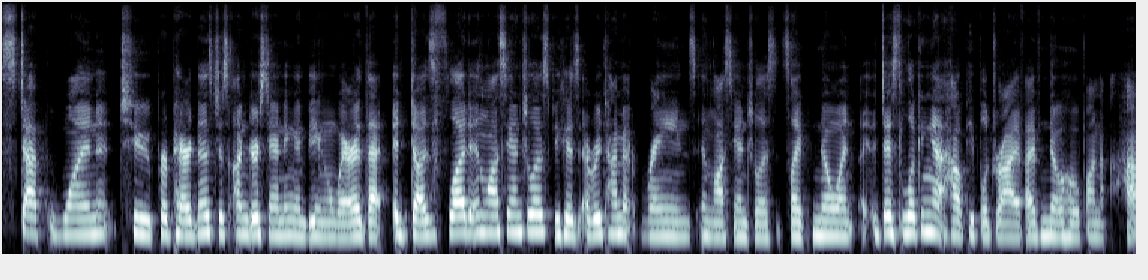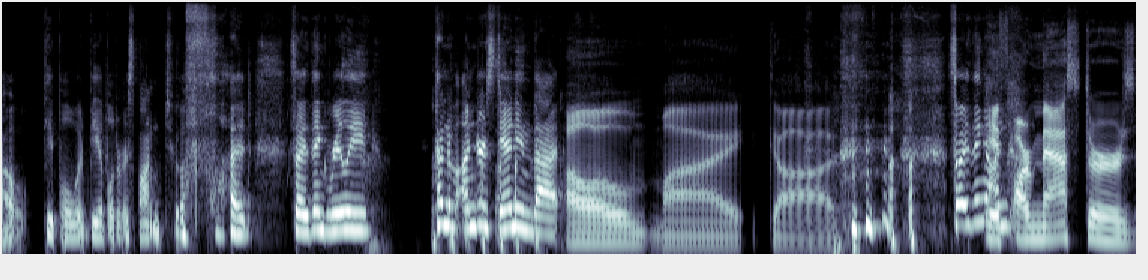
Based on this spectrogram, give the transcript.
step one to preparedness, just understanding and being aware that it does flood in Los Angeles because every time it rains in Los Angeles, it's like no one, uh, just looking at how people drive, I have no hope on how people would be able to respond to a flood. So I think really kind of understanding that. Oh my God. so I think if un- our masters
